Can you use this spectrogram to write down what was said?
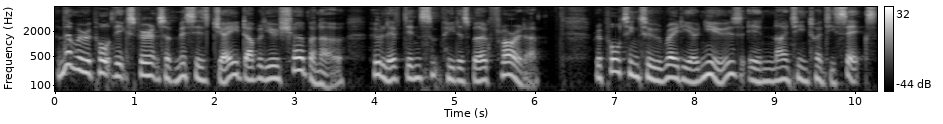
And then we report the experience of Mrs. J.W. Sherbanow, who lived in St. Petersburg, Florida. Reporting to Radio News in 1926,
